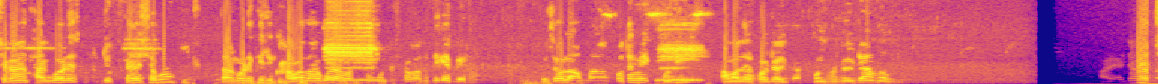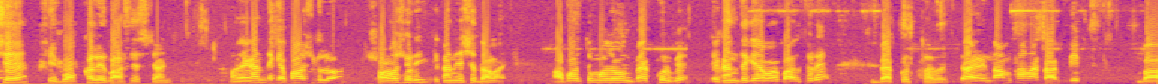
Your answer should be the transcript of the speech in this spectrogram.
সেখানে থাকব একটু ফ্রেশ হব, তারপরে কিছু খাওয়া দাওয়া করে আবার সমুদ্র সৈকত থেকে বের হব, তো চলো আমরা প্রথমে খুঁজি আমাদের হোটেলটা কোন হোটেলটা আমরা হচ্ছে সেই বকখালির বাস স্ট্যান্ড মানে এখান থেকে বাসগুলো সরাসরি এখানে এসে দাঁড়ায়। আবার তোমরা যখন ব্যাক করবে, এখান থেকে আবার বাস ধরে ব্যাক করতে হবে। ডাইরেক্ট নামখানা, কাকদ্বীপ বা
